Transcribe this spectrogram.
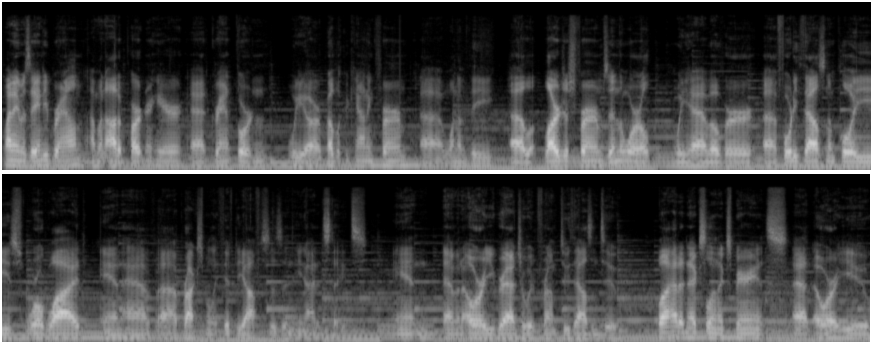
My name is Andy Brown. I'm an audit partner here at Grant Thornton. We are a public accounting firm, uh, one of the uh, largest firms in the world. We have over uh, 40,000 employees worldwide and have uh, approximately 50 offices in the United States. And am an ORU graduate from 2002. Well, I had an excellent experience at ORU.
